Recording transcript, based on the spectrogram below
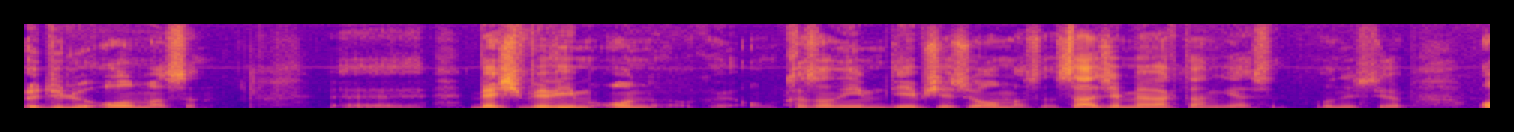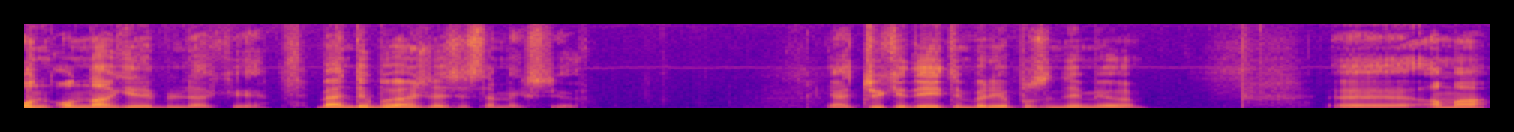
ödülü olmasın. Ee, beş vereyim, on kazanayım diye bir şeysi olmasın. Sadece meraktan gelsin. Onu istiyorum. On, onlar gelebilirler köye. Ben de bu öğrencilere seslenmek istiyorum. Yani Türkiye'de eğitim böyle yapılsın demiyorum. Ee, ama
